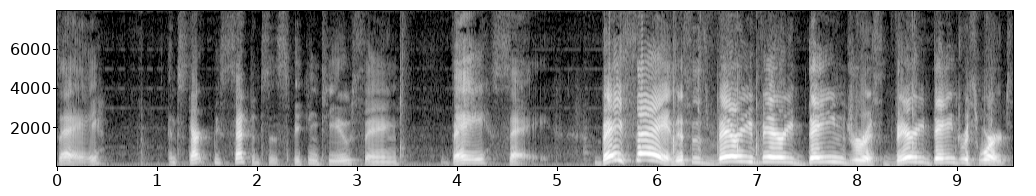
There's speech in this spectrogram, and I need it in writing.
say and start these sentences speaking to you saying, they say. They say. This is very, very dangerous, very dangerous words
